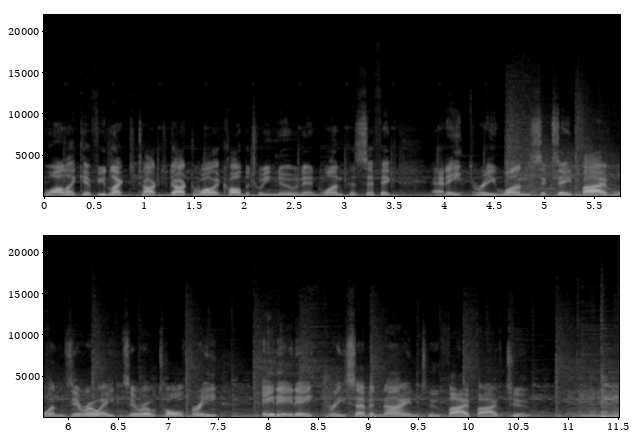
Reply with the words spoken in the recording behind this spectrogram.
Wallach. If you'd like to talk to Dr. Wallach, call between noon and 1 Pacific at 831 685 1080, toll free 888 379 2552.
